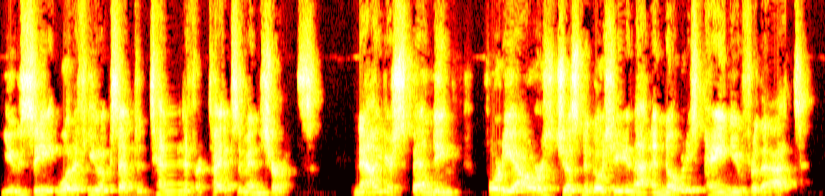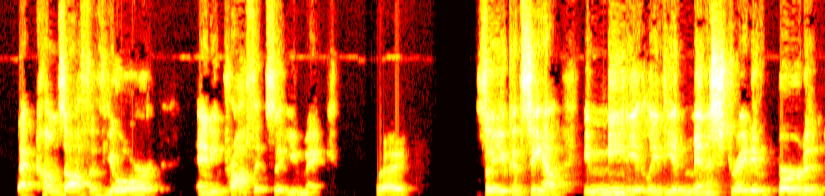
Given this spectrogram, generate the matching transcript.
you see, what if you accepted 10 different types of insurance? Now you're spending 40 hours just negotiating that and nobody's paying you for that that comes off of your any profits that you make right so you can see how immediately the administrative burden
